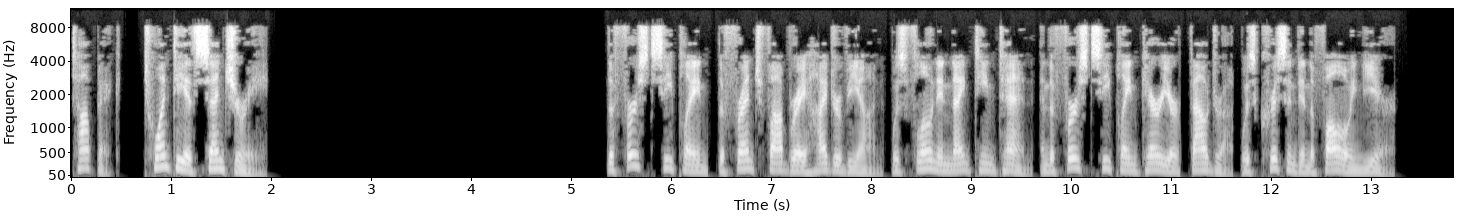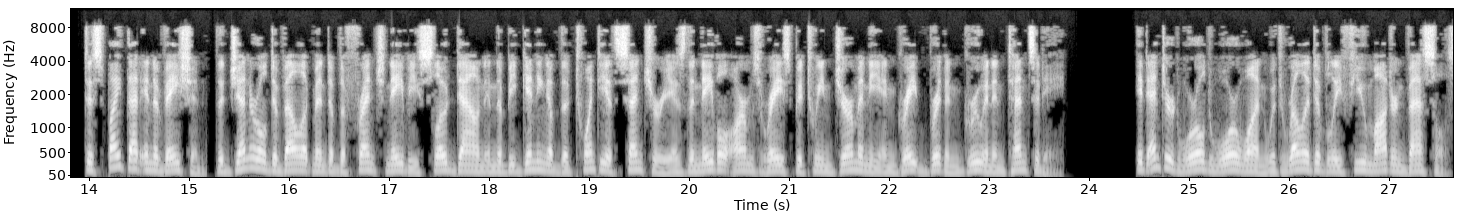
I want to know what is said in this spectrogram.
Topic: 20th century The first seaplane, the French Fabre Hydravion, was flown in 1910, and the first seaplane carrier, Foudre, was christened in the following year. Despite that innovation, the general development of the French Navy slowed down in the beginning of the 20th century as the naval arms race between Germany and Great Britain grew in intensity. It entered World War I with relatively few modern vessels,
